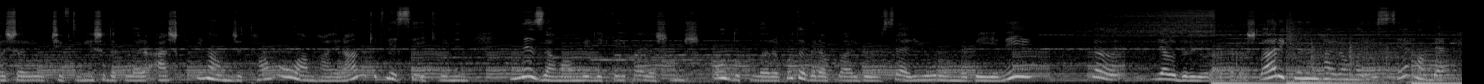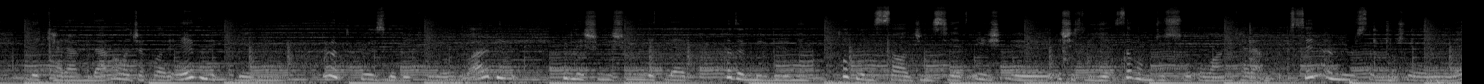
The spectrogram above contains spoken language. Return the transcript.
Başarılı çiftin yaşadıkları aşk inancı tam olan hayran kitlesi ikilinin ne zaman birlikte paylaşmış oldukları fotoğraflar görsel yorum ve beğeni yağdırıyor arkadaşlar. İkilinin hayranları ise Hande ile Kerem'den alacakları evlilik haberini dört gözle bekliyorlar. Bir Birleşmiş Milletler kadın birbirinin toplumsal cinsiyet eş, e, eşitliği savunucusu olan Kerem Bürsin, Ömür Savunucuoğlu ile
